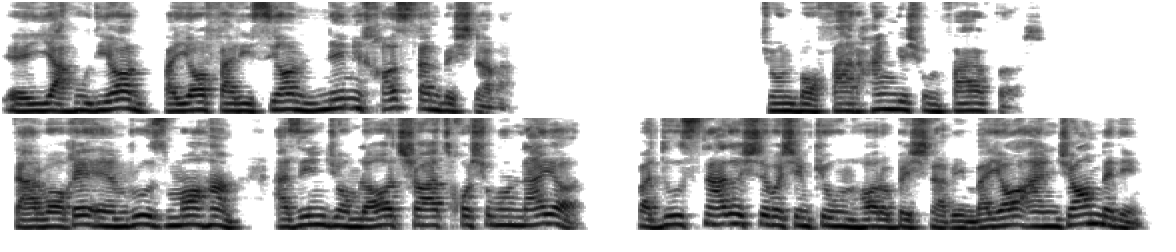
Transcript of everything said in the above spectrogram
یهودیان و یا فریسیان نمی‌خواستن بشنون چون با فرهنگشون فرق داشت. در واقع امروز ما هم از این جملات شاید خوشمون نیاد و دوست نداشته باشیم که اونها رو بشنویم و یا انجام بدیم.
